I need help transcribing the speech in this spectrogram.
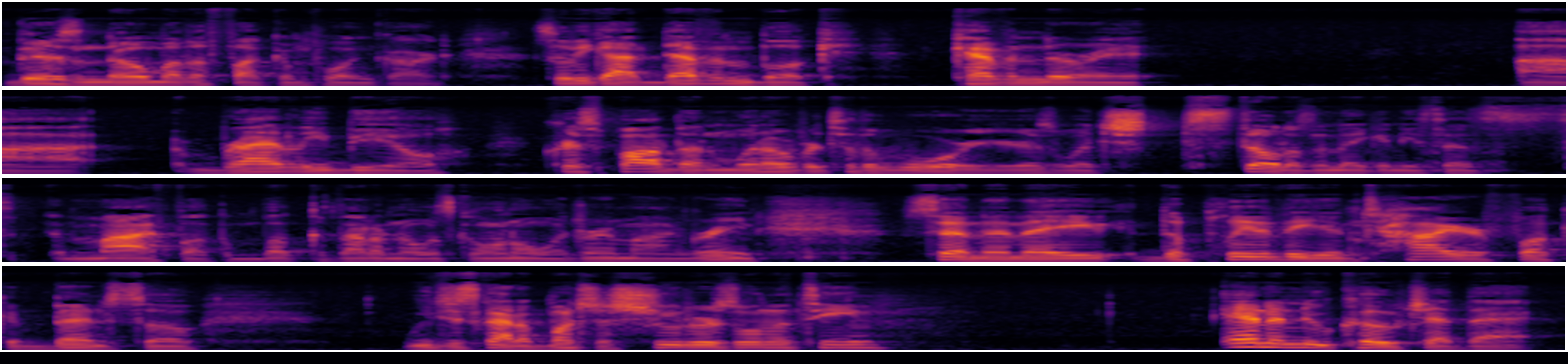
There's no motherfucking point guard. So we got Devin Book, Kevin Durant, uh, Bradley Beal. Chris Paul done went over to the Warriors, which still doesn't make any sense in my fucking book because I don't know what's going on with Draymond Green. So then they depleted the entire fucking bench. So we just got a bunch of shooters on the team and a new coach at that.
